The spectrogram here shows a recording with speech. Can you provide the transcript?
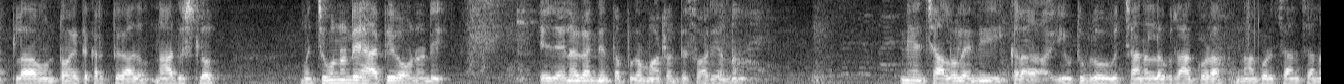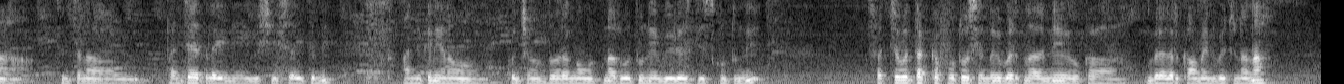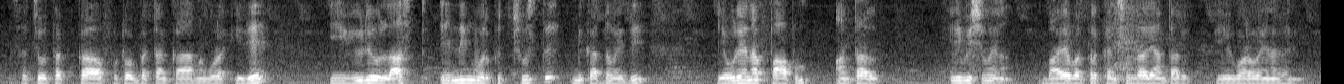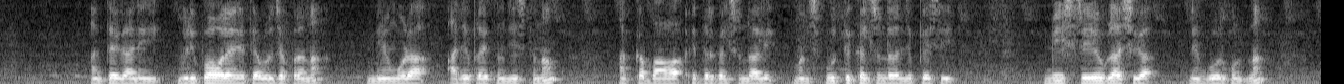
అట్లా ఉండటం అయితే కరెక్ట్ కాదు. నా దృష్టిలో మంచిగా ఉండండి హ్యాపీగా ఉండండి. ఏదైనా కానీ నేను తప్పుగా మాట్లాడితే సారీ అన్న. నేను చాలా రోజులైంది ఇక్కడ యూట్యూబ్లో ఛానల్లోకి రాక కూడా నాకు కూడా చాలా చాలా చిన్న చిన్న పంచాయతీలు అయినాయి ఇష్యూస్ అవుతుంది అందుకే నేను కొంచెం దూరంగా ఉంటున్నా రూతూనే వీడియోస్ తీసుకుంటుంది. సత్యవతక్క ఫొటోస్ ఎందుకు పెడుతున్నారని ఒక బ్రదర్ కామెంట్ పెట్టినానా సత్యవతక్క ఫోటో పెట్టడానికి కారణం కూడా ఇదే. ఈ వీడియో లాస్ట్ ఎండింగ్ వరకు చూస్తే మీకు అర్థమైంది. ఎవడైనా పాపం అంటారు. ఏ విషయమైనా భార్యాభర్తలు కలిసి ఉండాలి అంటారు. ఏ గొడవ అయినా కానీ అంతేగాని విడిపోవాలని అయితే ఎవరు చెప్పరన్నా మేము కూడా అదే ప్రయత్నం చేస్తున్నాం. అక్క బావ ఇద్దరు కలిసి ఉండాలి. మనస్ఫూర్తిగా కలిసి ఉండాలని చెప్పేసి మీ శ్రేయోభిలాషిగా నేను కోరుకుంటున్నా.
